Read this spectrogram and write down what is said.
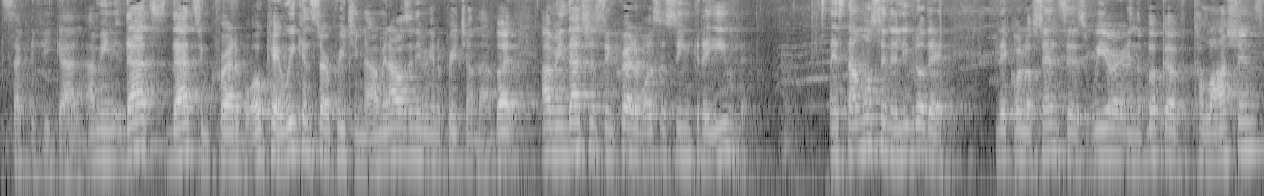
sacrificial. I mean, that's, that's incredible. Okay, we can start preaching now. I mean, I wasn't even going to preach on that, but I mean, that's just incredible. Eso es increíble. Estamos en el libro de de Colosenses. We are in the book of Colossians.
